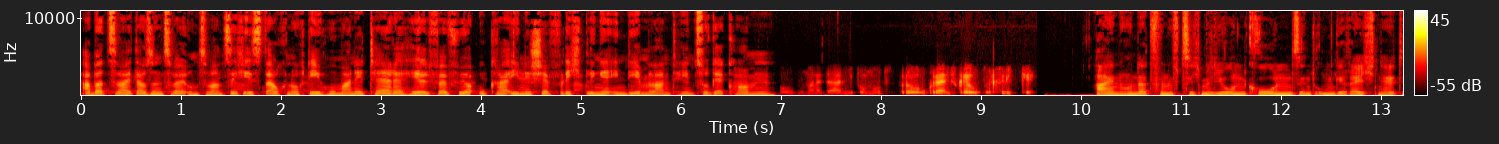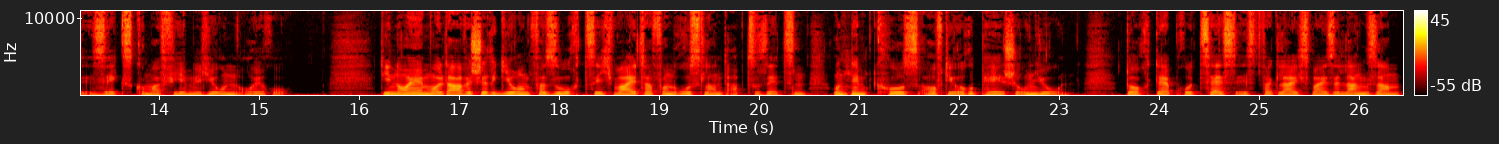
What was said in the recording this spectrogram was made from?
aber 2022 ist auch noch die humanitäre Hilfe für ukrainische Flüchtlinge in dem Land hinzugekommen. 150 Millionen Kronen sind umgerechnet 6,4 Millionen Euro. Die neue moldawische Regierung versucht, sich weiter von Russland abzusetzen und nimmt Kurs auf die Europäische Union. Doch der Prozess ist vergleichsweise langsam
